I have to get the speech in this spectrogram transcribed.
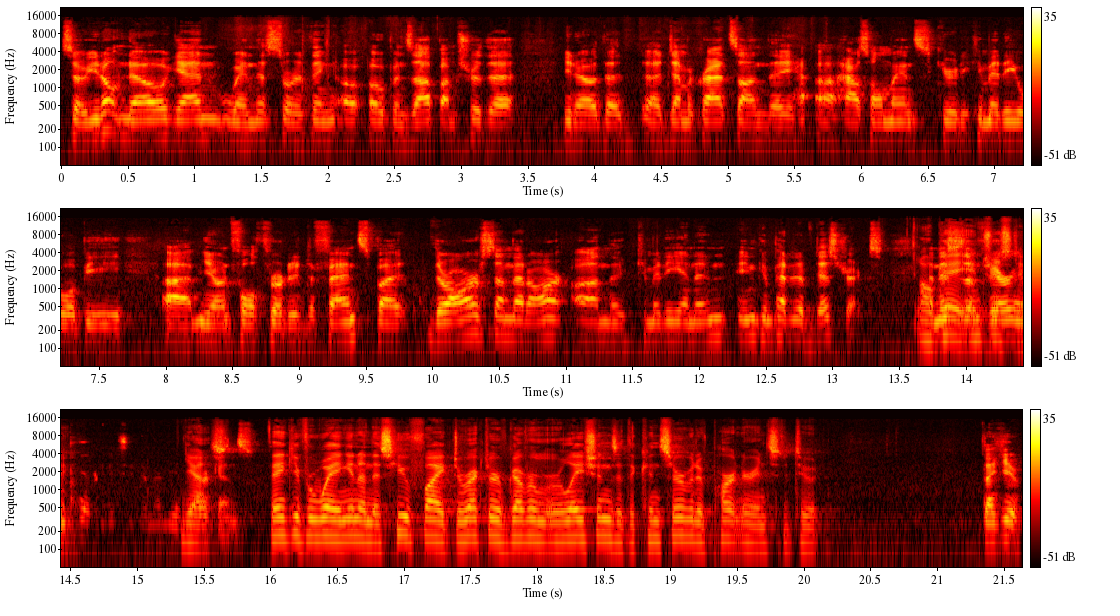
So you don't know again when this sort of thing o- opens up. I'm sure the you know the uh, Democrats on the uh, House Homeland Security Committee will be um, you know in full-throated defense, but there are some that aren't on the committee and in, in competitive districts. and this is a very important issue to many Yes. Americans. Thank you for weighing in on this. Hugh Fike, Director of Government Relations at the Conservative Partner Institute. Thank you.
